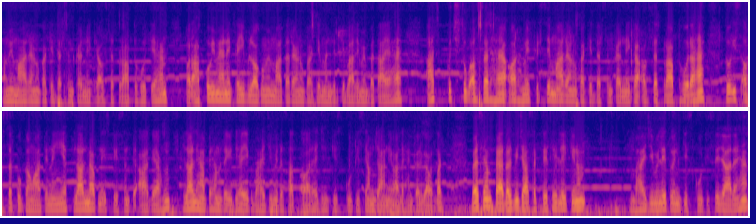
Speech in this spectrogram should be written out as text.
हमें माँ रेणुका के दर्शन करने के अवसर प्राप्त होते हैं और आपको भी मैंने कई ब्लॉगों में माता रेणुका के मंदिर के बारे में बताया है। आज कुछ शुभ अवसर है और हमें फिर से माँ रेणुका के दर्शन करने का अवसर प्राप्त हो रहा है। तो इस अवसर को गंवाते नहीं है। फ़िलहाल मैं अपने स्टेशन पे आ गया हूँ। फ़िलहाल यहाँ पे हम रेडी है। एक भाई जी मेरे साथ और है, जिनकी स्कूटी से हम जाने वाले हैं गढ़गांव तक। वैसे हम पैदल भी जा सकते थे, लेकिन भाई जी मिले तो इनकी स्कूटी से जा रहे हैं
